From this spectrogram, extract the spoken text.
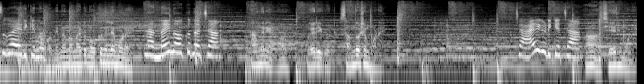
സുഖമായിരിക്കുന്നു. അവൻ നിന്നെ നന്നായിട്ട് നോക്കുന്നില്ലേ മോളെ? നന്നായി നോക്കുന്നു അച്ഛാ. അങ്ങനെയാണോ? വെരി ഗുഡ് സന്തോഷം മോളെ. ചായ കുടിക്കച്ചാ ആ ശരി മോളെ.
